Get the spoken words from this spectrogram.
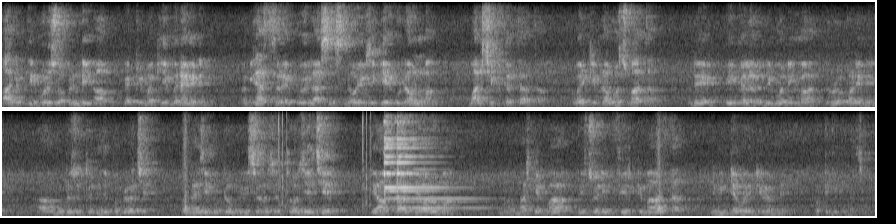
આ વ્યક્તિની મોડુસ ઓપરેન્ડી આ ફેક્ટરીમાં ઘી બનાવીને અજ્ઞાત સ્થળે કોઈ લાયસન્સ ન હોય જગ્યાએ ગોડાઉનમાં માલ શિફ્ટ કરતા હતા. અમારી ટીમના વોચમાં હતા અને ગઈકાલે અર્લી મોર્નિંગમાં દરોડો પાડીને આ મોટો જથ્થો ત્યાંથી પકડ્યો છે. અને જે મોટો ભેળસેળનો જથ્થો જે છે તે આવતા તહેવારોમાં માર્કેટમાં વેચવાની ફિરકીમાં હતા અને મીન ટાઈમ વાળી ટીમ એમને પકડી દીધેલા છે.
